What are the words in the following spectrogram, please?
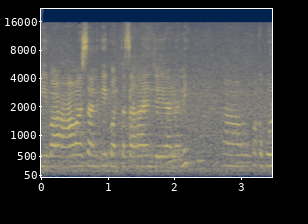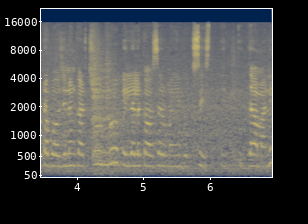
ఈ వా- ఆవాసానికి కొంత సహాయం చేయాలని ఒక పూట భోజనం ఖర్చును పిల్లలకు అవసరమయ్యే బుక్స్ ఇద్దామని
